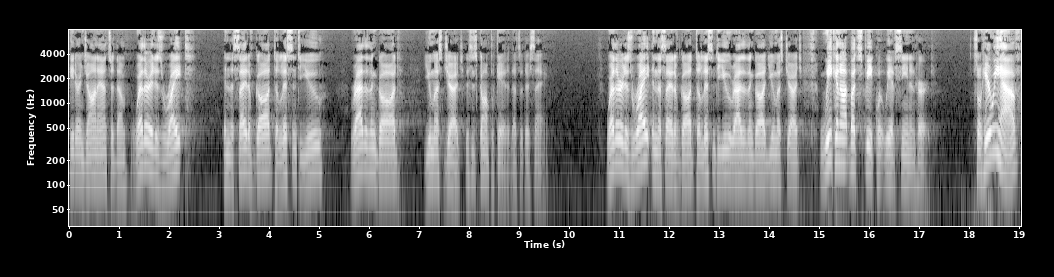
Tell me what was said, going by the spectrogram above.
Peter and John answered them, Whether it is right in the sight of God to listen to you rather than God, you must judge. This is complicated. That's what they're saying. Whether it is right in the sight of God to listen to you rather than God, you must judge. We cannot but speak what we have seen and heard. So here we have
